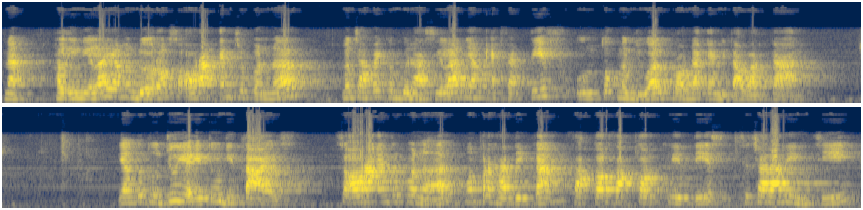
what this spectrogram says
Nah, hal inilah yang mendorong seorang entrepreneur mencapai keberhasilan yang efektif untuk menjual produk yang ditawarkan. Yang ketujuh yaitu details. Seorang entrepreneur memperhatikan faktor-faktor kritis secara rinci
